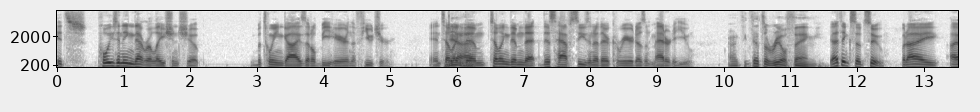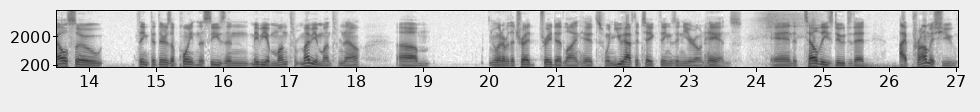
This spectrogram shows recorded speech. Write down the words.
it's poisoning that relationship between guys that'll be here in the future and telling Yeah. them telling them that this half season of their career doesn't matter to you. I think that's a real thing. I think so too. But I I also think that there's a point in the season, maybe a month, from, might be a month from now, um, whenever the trade trade deadline hits, when you have to take things into your own hands and tell these dudes that I promise you,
